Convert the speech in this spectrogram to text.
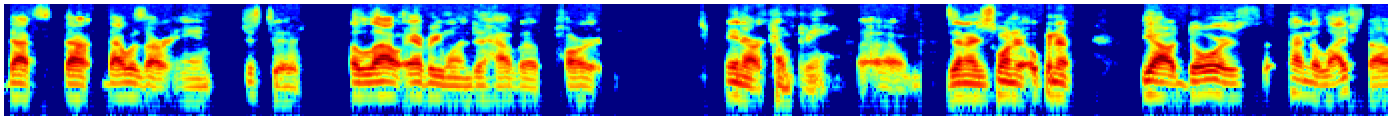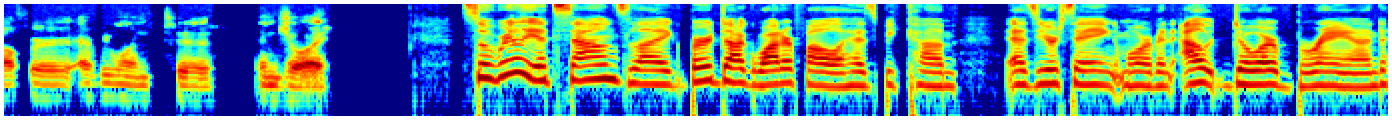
that's that that was our aim just to allow everyone to have a part in our company um, then i just want to open up the outdoors kind of lifestyle for everyone to enjoy so really it sounds like bird dog waterfowl has become as you're saying more of an outdoor brand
